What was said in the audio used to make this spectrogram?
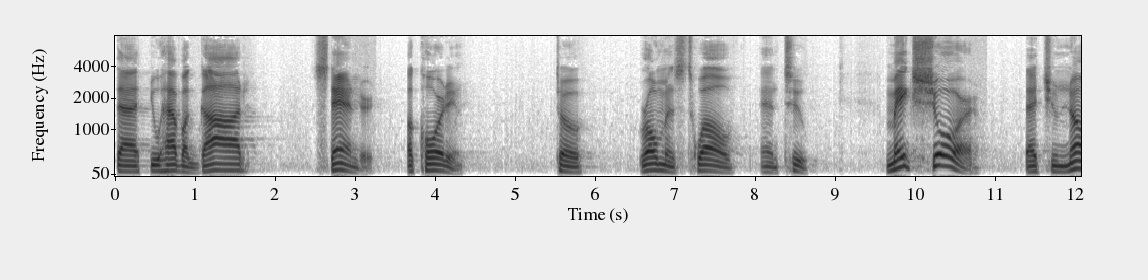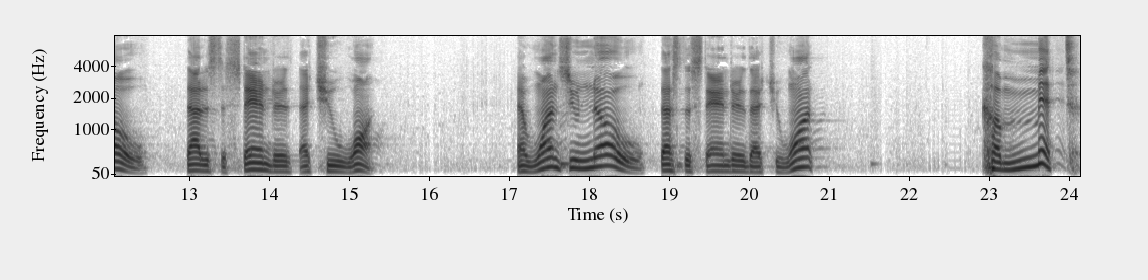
that you have a God standard according to Romans 12 and 2. Make sure that you know that is the standard that you want. And once you know that's the standard that you want, commit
